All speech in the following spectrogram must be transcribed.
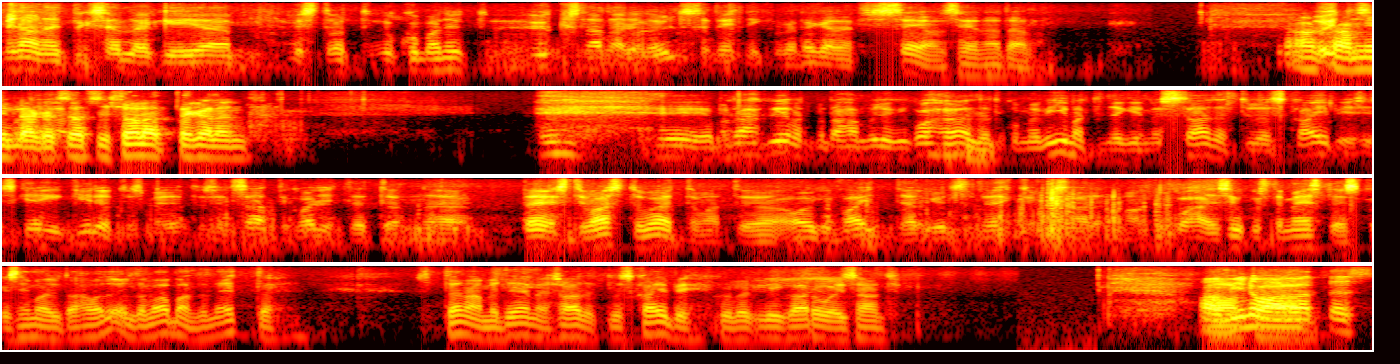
mina näiteks jällegi äh, vist, vot kui ma nüüd üks nädal üleüldse tehnikaga tegelen, siis see on see nädal. aga millega sa siis oled tegelenud? Ma tahan, kõigepealt ma tahan muidugi kohe öelda, et kui me viimati tegime saadet üle Skype'i, siis keegi kirjutas meile, ütles, et saate kvaliteet on äh, täiesti vastuvõetamatu ja olge vait, ärge üldse tehke saadet. ma kohe niisuguste meeste eest, kes niimoodi tahavad öelda, vabandan ette. täna me teeme saadet üle Skype'i, kui veel keegi aru ei saanud. aga minu arvates,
